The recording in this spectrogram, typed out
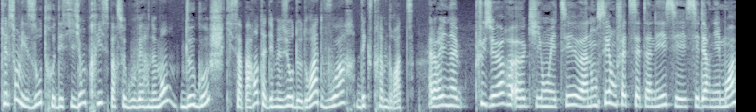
Quelles sont les autres décisions prises par ce gouvernement de gauche qui s'apparentent à des mesures de droite, voire d'extrême droite? Alors il plusieurs euh, qui ont été euh, annoncées en fait cette année, ces, derniers mois.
